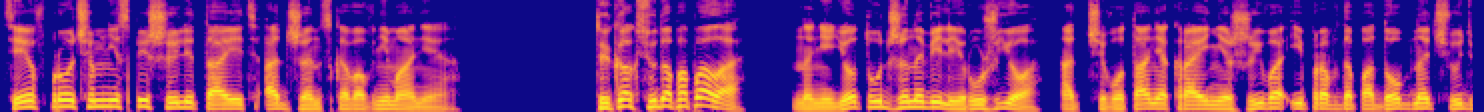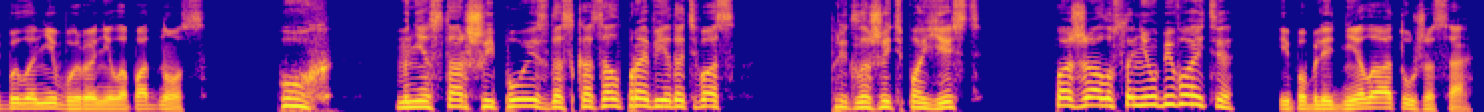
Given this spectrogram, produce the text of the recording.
Те, впрочем, не спешили таять от женского внимания. «Ты как сюда попала?» На нее тут же навели ружье, отчего Таня крайне живо и правдоподобно чуть было не выронила под нос. «Ох, мне старший поезда сказал проведать вас, предложить поесть. Пожалуйста, не убивайте!» и побледнела от ужаса.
